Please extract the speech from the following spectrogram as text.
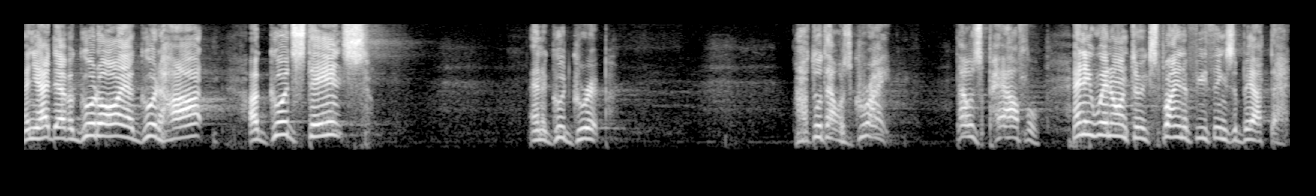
And you had to have a good eye, a good heart, a good stance, and a good grip. I thought that was great. That was powerful. And he went on to explain a few things about that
